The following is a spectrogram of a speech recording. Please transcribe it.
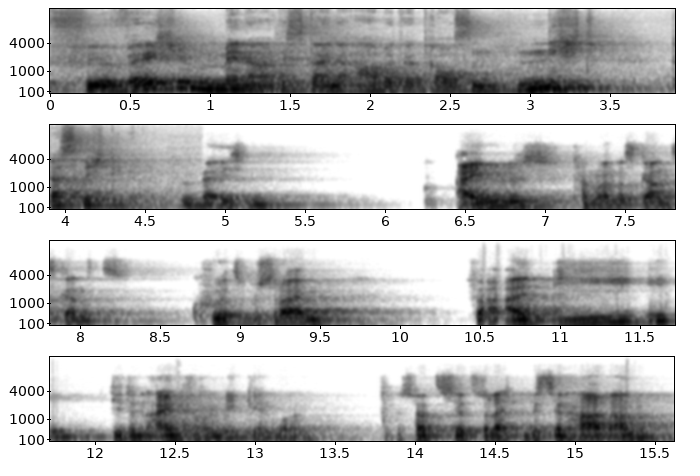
Für welche Männer ist deine Arbeit da draußen nicht das Richtige? Für welchen? Eigentlich kann man das ganz, ganz kurz beschreiben. Für all die, die den einfachen Weg gehen wollen. Das hört sich jetzt vielleicht ein bisschen hart an,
